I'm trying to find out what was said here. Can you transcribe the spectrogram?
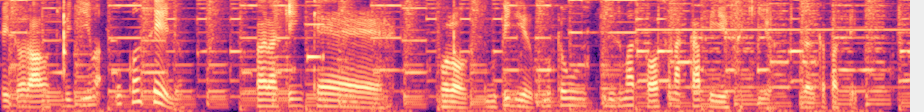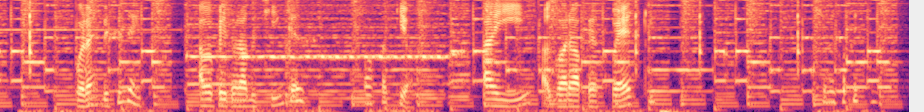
Peitoral aqui de um conselho para quem quer coloca me pediram como que eu utilizo uma tocha na cabeça aqui, ó, no capacete. Por é desse jeito. Abre o peitoral do Tinkers, coloca aqui, ó. Aí, agora eu aperto o ESC. Deixa eu ver se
